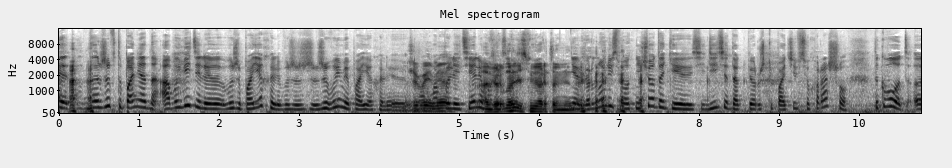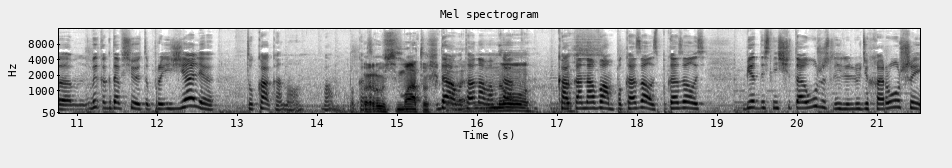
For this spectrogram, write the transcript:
Нет, да, жив-то понятно. А вы видели, вы же поехали, вы же живыми поехали. Живыми. Мы полетели. А вернулись мертвыми. Не, да? вернулись, вот ничего такие, сидите, так перышки почти, все хорошо. Так вот, э, вы когда все это проезжали, то как оно вам показалось? Русь, матушка. Да, вот она вам Ну, как, как она вам показалась? Показалась бедность, нищета, ужас, или люди хорошие,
